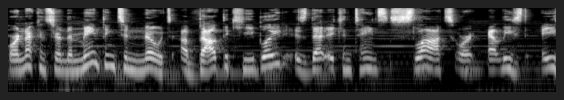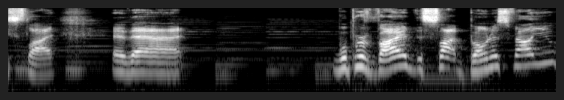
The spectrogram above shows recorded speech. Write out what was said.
or not concerned, the main thing to note about the Keyblade is that it contains slots, or at least a slot, that will provide the slot bonus value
